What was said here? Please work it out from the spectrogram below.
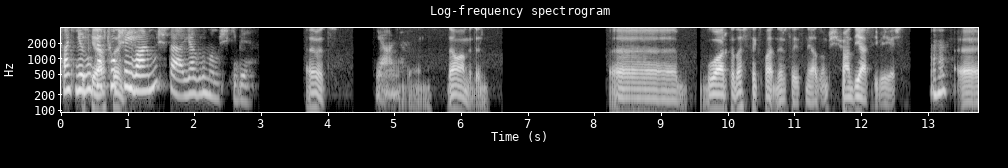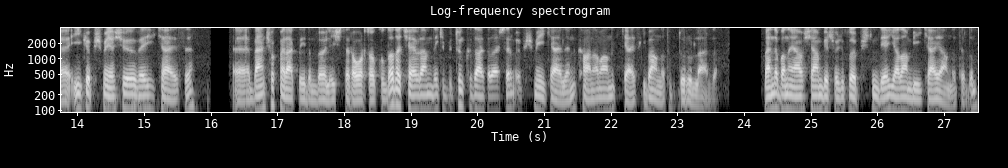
Sanki yazılacak çok şey varmış da yazılmamış gibi. Evet. Yani. Devam edelim. Ee, bu arkadaş seks partneri sayısını yazmamış. Şu an diğer CV'ye geçtim. Hı hı. Ee, ilk öpüşme yaşı ve hikayesi. Ee, ben çok meraklıydım böyle işlere ortaokulda da çevremdeki bütün kız arkadaşlarım öpüşme hikayelerini kahramanlık hikayesi gibi anlatıp dururlardı. Ben de bana yavşayan bir çocukla öpüştüm diye yalan bir hikaye anlatırdım.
